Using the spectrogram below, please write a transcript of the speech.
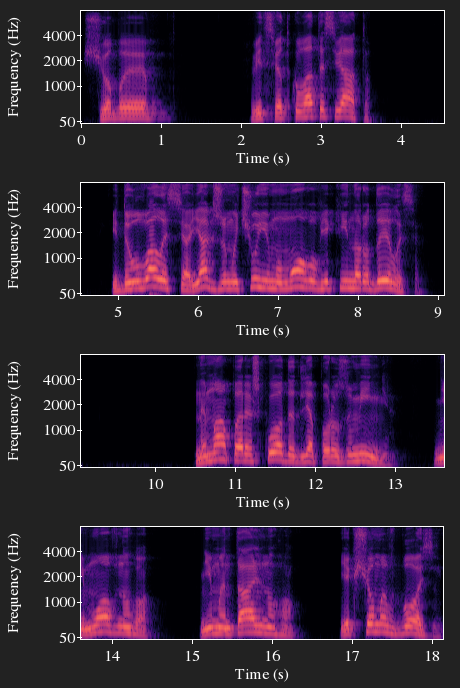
щоб відсвяткувати свято. І дивувалися, як же ми чуємо мову, в якій народилися. Нема перешкоди для порозуміння ні мовного, ні ментального, якщо ми в Бозі,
